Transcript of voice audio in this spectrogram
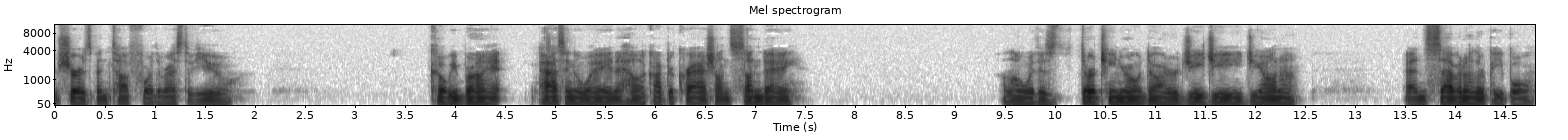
sure it's been tough for the rest of you. Kobe Bryant passing away in a helicopter crash on Sunday, along with his 13 year old daughter, Gigi, Gianna and seven other people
